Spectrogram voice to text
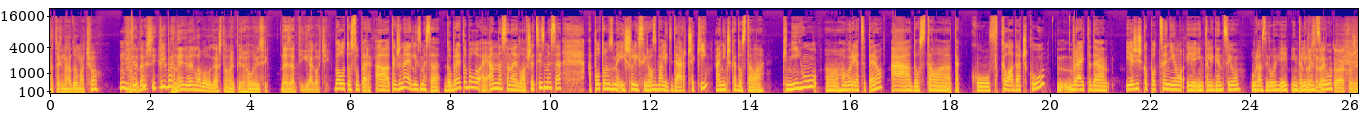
a tak na doma čo? Nedáš si? Výborné. Hneď vedľa bol gaštanové píre, hovorí si dezertík jak oči. Bolo to super. A, takže najedli sme sa, dobre to bolo, aj Anna sa najedla, všetci sme sa. A potom sme išli si rozbaliť darčeky. Anička dostala knihu uh, Hovoriace pero a dostala takú vkladačku. Vraj teda Ježiško podcenil jej inteligenciu, urazil jej inteligenciu. Presne tak, to akože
